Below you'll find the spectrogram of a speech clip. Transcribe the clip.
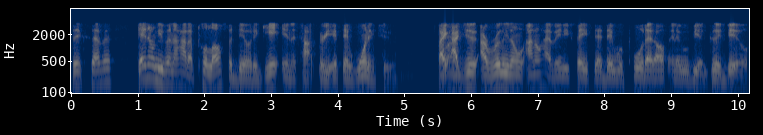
six, seven, they don't even know how to pull off a deal to get in the top three if they wanted to. Like right. I just I really don't I don't have any faith that they would pull that off and it would be a good deal.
